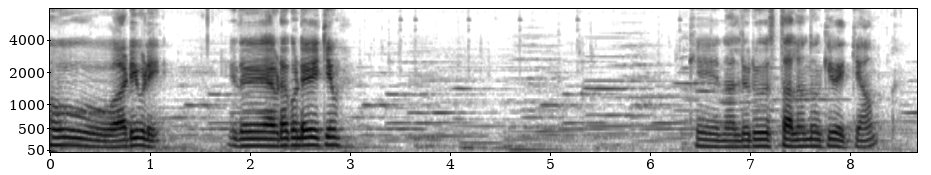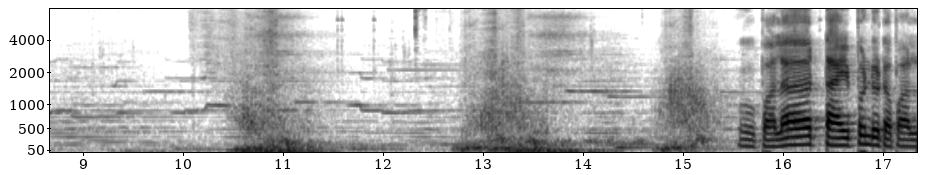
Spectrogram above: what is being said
ഓ അടിപൊളി ഇത് എവിടെ കൊണ്ടുപോയി വയ്ക്കും ഓക്കെ നല്ലൊരു സ്ഥലം നോക്കി വെക്കാം. ഓ പല ടൈപ്പ് ഉണ്ട് കേട്ടോ പല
